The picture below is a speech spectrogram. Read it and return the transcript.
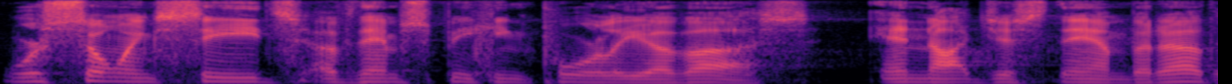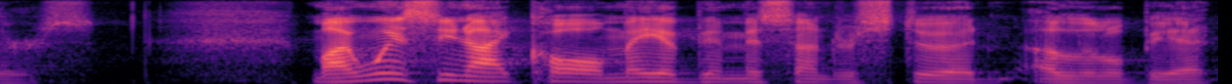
we're sowing seeds of them speaking poorly of us, and not just them, but others. My Wednesday night call may have been misunderstood a little bit.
